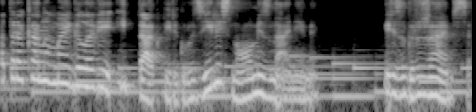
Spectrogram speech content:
А тараканы в моей голове и так перегрузились новыми знаниями. Перезагружаемся.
